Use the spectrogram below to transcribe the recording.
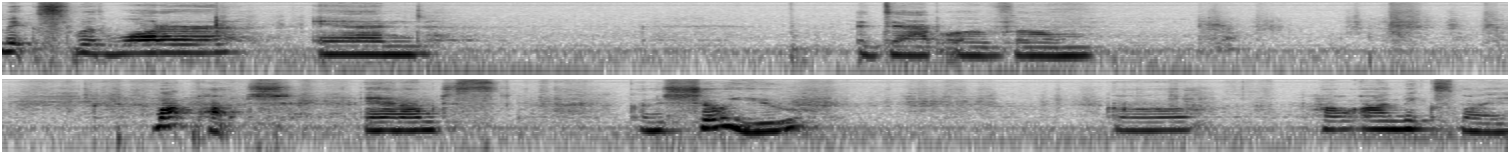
mixed with water and a dab of um, Mod Podge and I'm just going to show you uh, how I mix my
